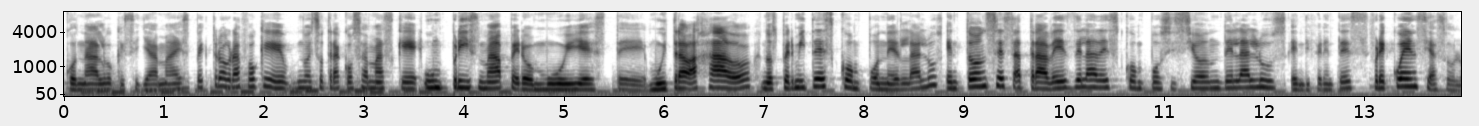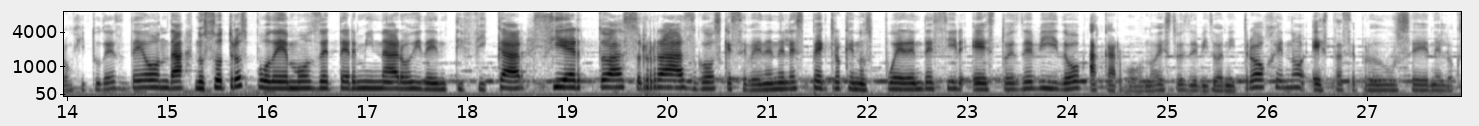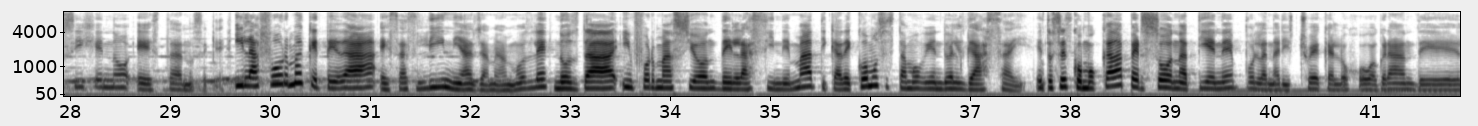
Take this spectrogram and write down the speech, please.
con algo que se llama espectrógrafo, que no es otra cosa más que un prisma, pero muy, este, muy trabajado, nos permite descomponer la luz. Entonces, a través de la descomposición de la luz en diferentes frecuencias o longitudes de onda, nosotros podemos determinar o identificar ciertos rasgos que se ven en el espectro que nos pueden decir esto es debido a carbono, esto es debido a nitrógeno, esta se produce en el oxígeno, esta no sé qué. Y la forma que te da esas líneas, llamémosle, nos da información de la cinemática, de cómo se está moviendo el gas ahí. Entonces, como cada persona tiene por la nariz chueca, el ojo grande,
